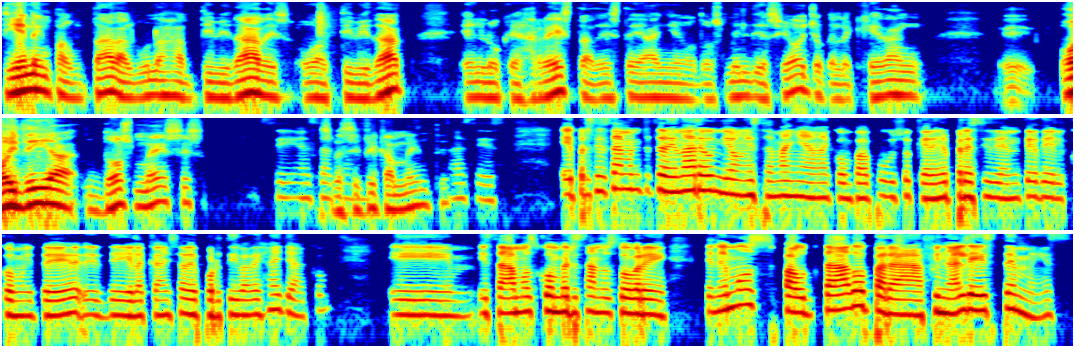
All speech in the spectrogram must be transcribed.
Tienen pautada algunas actividades o actividad en lo que resta de este año 2018, que le quedan eh, hoy día dos meses Sí, específicamente. Así es. Eh, precisamente tenía una reunión esta mañana con Papucho, que es el presidente del comité de, de la cancha deportiva de Jayaco. Eh, estábamos conversando sobre, tenemos pautado para final de este mes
